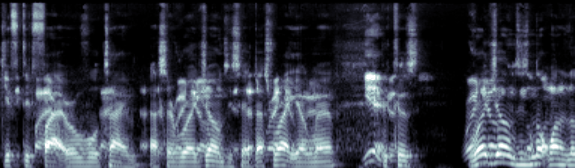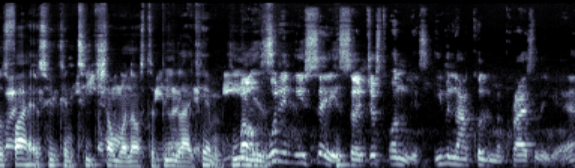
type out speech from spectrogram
gifted fighter of all time. I said Roy Jones. He said that's right, young man. Yeah, because Roy Jones is not one of those fighters who can teach someone else to be like him. He But is. wouldn't you say so? Just on this, even though I call him a Chrysler, yeah.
